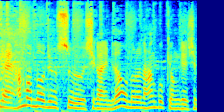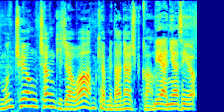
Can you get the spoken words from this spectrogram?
네, 한 번 더 뉴스 시간입니다. 오늘은 한국경제신문 최영창 기자와 함께합니다. 안녕하십니까? 네, 안녕하세요.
